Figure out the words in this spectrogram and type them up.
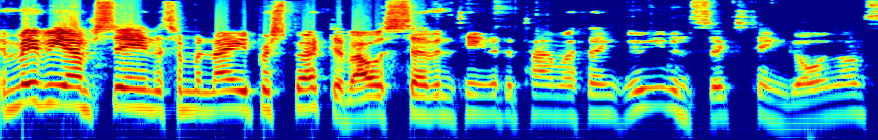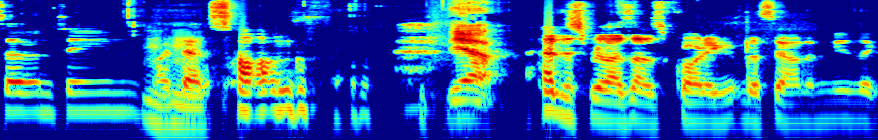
And maybe I'm saying this from a naive perspective. I was 17 at the time, I think, maybe even 16, going on 17, like Mhm. that song. yeah, I just realized I was quoting The Sound of Music.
